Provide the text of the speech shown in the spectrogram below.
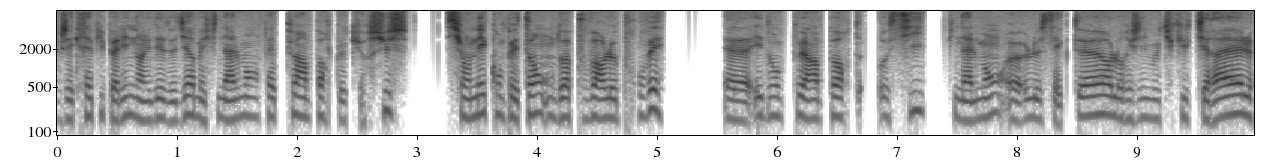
J'ai créé Pipaline dans l'idée de dire, mais finalement, en fait, peu importe le cursus, si on est compétent, on doit pouvoir le prouver. Euh, et donc, peu importe aussi, finalement, euh, le secteur, l'origine multiculturelle,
